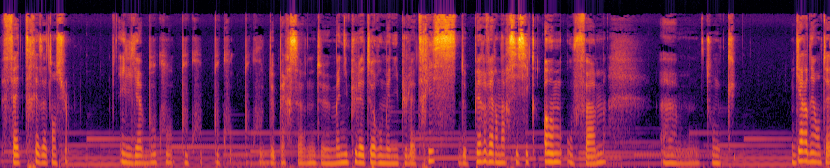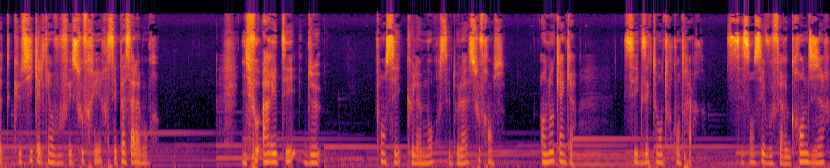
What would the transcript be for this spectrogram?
Faites très attention. Il y a beaucoup, beaucoup, beaucoup, de personnes, de manipulateurs ou manipulatrices, de pervers narcissiques, hommes ou femmes. Euh, donc, gardez en tête que si quelqu'un vous fait souffrir, c'est pas ça l'amour. Il faut arrêter de penser que l'amour c'est de la souffrance. En aucun cas. C'est exactement tout le contraire. C'est censé vous faire grandir,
